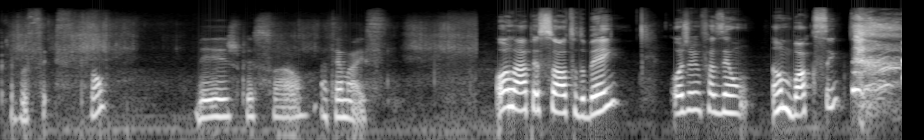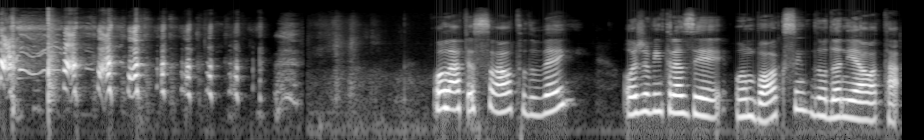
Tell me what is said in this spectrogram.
Para vocês, tá bom? Beijo, pessoal. Até mais. Olá, pessoal, tudo bem? Hoje eu vim fazer um unboxing. Olá, pessoal, tudo bem? Hoje eu vim trazer o unboxing do Daniel Atala.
